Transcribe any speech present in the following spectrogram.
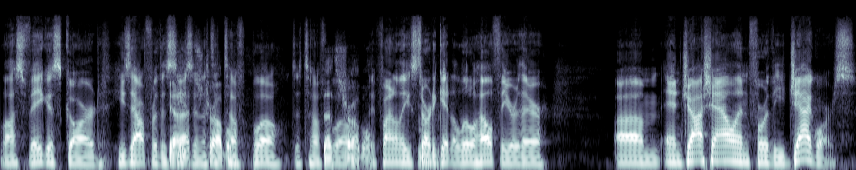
Las Vegas guard. He's out for the Yeah, that's season. It's trouble. a tough blow. It's a tough That's blow. trouble. They finally started Mm-hmm. getting a little healthier there. Um, and Josh Allen for the Jaguars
